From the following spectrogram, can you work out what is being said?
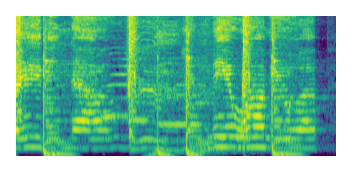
Baby now Let me warm you up.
